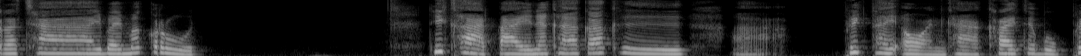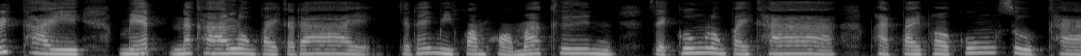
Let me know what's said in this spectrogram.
กระชายใบมะกรูด ที่ขาดไปนะคะก็คืออพริกไทยอ่อนค่ะ ใครจะบุกพริกไทยเม็ดนะคะ ลงไปก็ได้ จะได้มีความหอมมากขึ้น ใส่กุ้งลงไปค่ะ ผัดไปพอกุ้งสุกค่ะ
